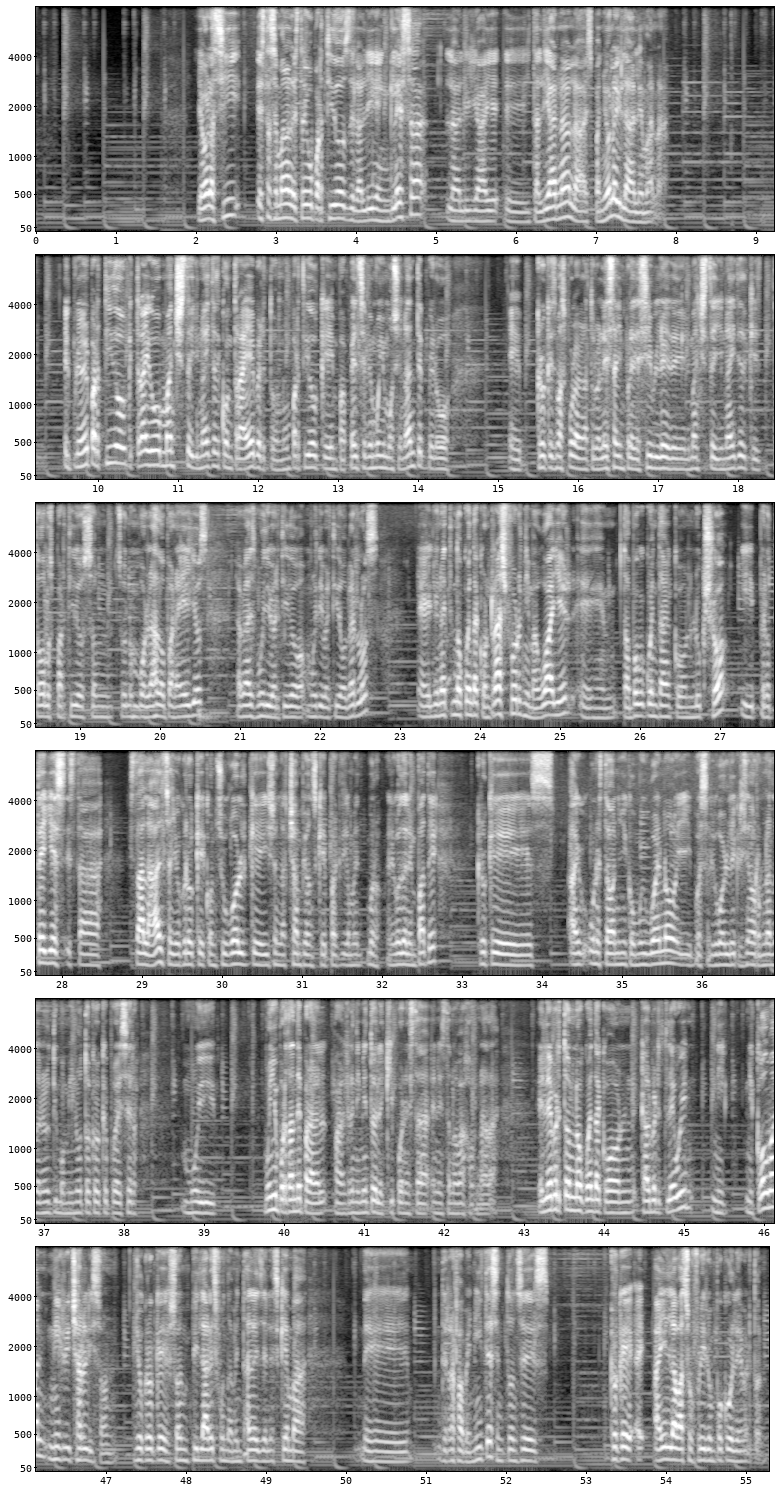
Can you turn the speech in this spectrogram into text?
Y ahora sí, esta semana les traigo partidos de la liga inglesa, la liga eh, italiana, la española y la alemana. El primer partido que traigo Manchester United contra Everton, un partido que en papel se ve muy emocionante, pero eh, creo que es más por la naturaleza impredecible del Manchester United, que todos los partidos son, son un volado para ellos. La verdad es muy divertido, muy divertido verlos. El United no cuenta con Rashford ni Maguire, eh, tampoco cuentan con Luke Shaw, y, pero Telles está está a la alza. Yo creo que con su gol que hizo en la Champions, que prácticamente, bueno, el gol del empate, creo que es un estado anímico muy bueno y pues el gol de Cristiano Ronaldo en el último minuto creo que puede ser muy, muy importante para el, para el rendimiento del equipo en esta, en esta nueva jornada. El Everton no cuenta con Calvert Lewin, ni, ni Coleman, ni Richarlison. Yo creo que son pilares fundamentales del esquema de, Rafa Benítez, entonces creo que ahí la va a sufrir un poco el Everton.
